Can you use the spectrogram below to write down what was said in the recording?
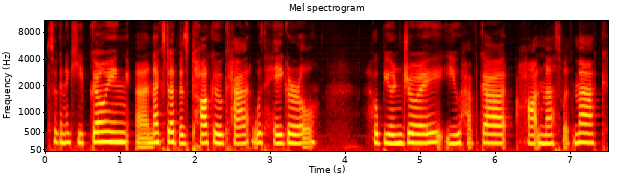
So, gonna keep going. Uh, next up is Tacocat with Hey Girl. Hope you enjoy. You have got Hot Mess with Mac.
